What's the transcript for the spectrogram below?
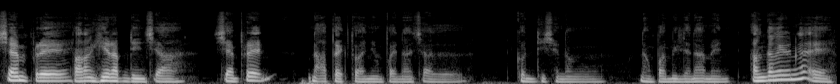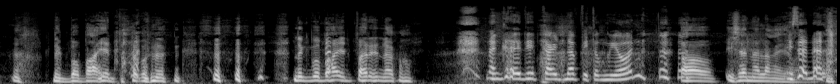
syempre, parang hirap din siya. Syempre, naapektuhan yung financial condition ng ng pamilya namin. Hanggang ngayon nga eh, nagbabayad pa ako ng, nagbabayad pa rin ako. ng credit card na pitong yon Oh, isa na lang ngayon. Isa na lang.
